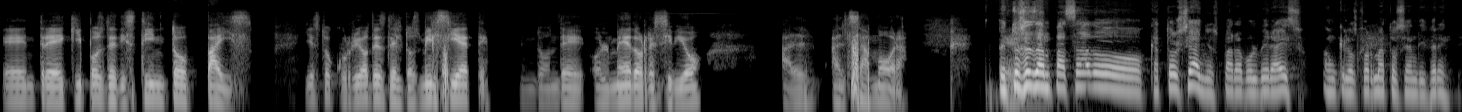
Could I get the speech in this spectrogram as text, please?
entre equipos de distinto país. Y esto ocurrió desde el 2007, en donde Olmedo recibió al, Zamora. Entonces eh, han pasado 14 años para volver a eso, aunque los formatos sean diferentes.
